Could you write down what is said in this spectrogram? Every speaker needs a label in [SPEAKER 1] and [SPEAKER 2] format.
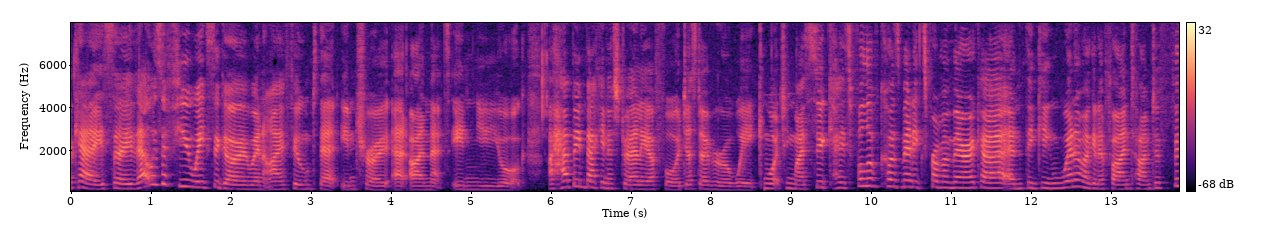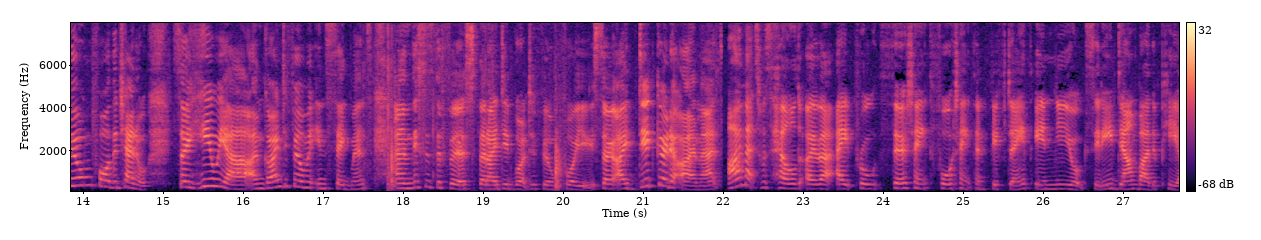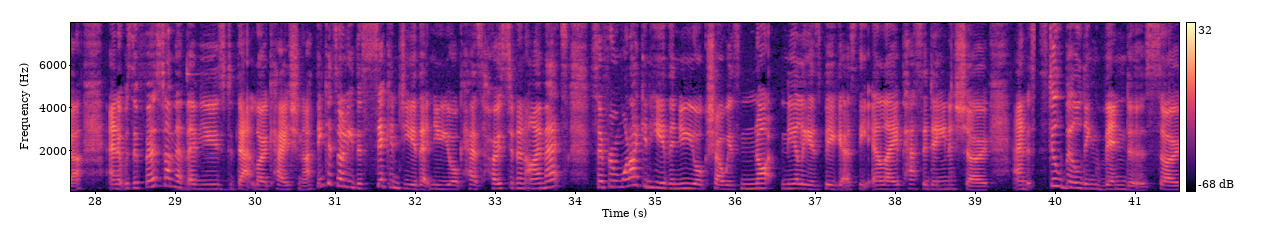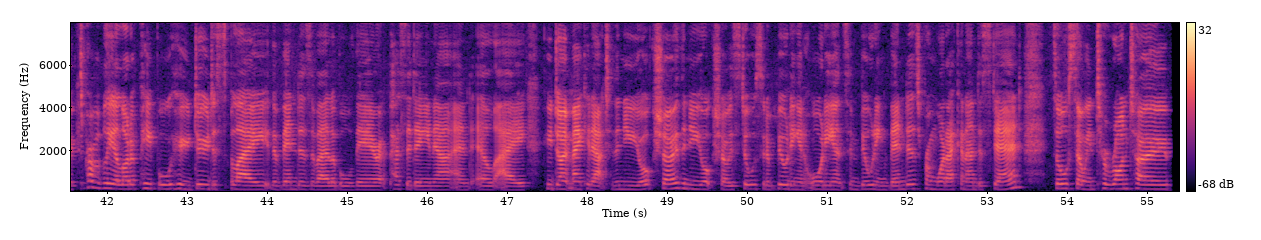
[SPEAKER 1] Okay, so that was a few weeks ago when I filmed that intro at IMATS in New York. I have been back in Australia for just over a week, watching my suitcase full of cosmetics from America and thinking, when am I going to find time to film for the channel? So here we are, I'm going to film it in segments, and this is the first that I did want to film for you. So I did go to IMATS. IMATS was held over April 13th, 14th and 15th in New York City, down by the pier, and it was the first time that they've used that location. I think it's only the second year that New York has hosted an IMATS. So from what I can hear, the New York show is not nearly as big as the LA Pasadena show and it's still building vendors. So it's probably a lot of people who do display the vendors available there at Pasadena and LA who don't make it out to the New York show. The New York show is still sort of building an audience and building vendors from what I can understand. It's also in Toronto,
